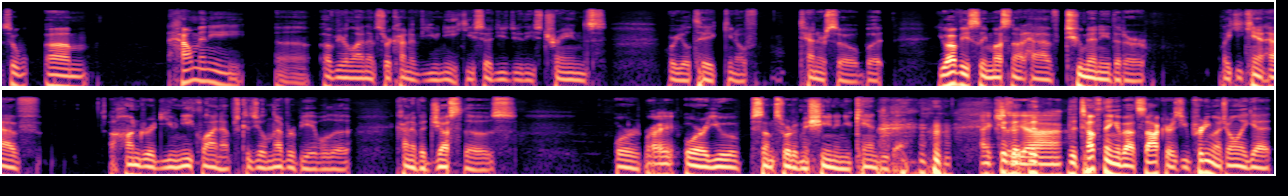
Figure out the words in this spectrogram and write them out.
So, um, how many uh, of your lineups are kind of unique? You said you do these trains where you'll take, you know, 10 or so, but you obviously must not have too many that are like you can't have a hundred unique lineups because you'll never be able to kind of adjust those. Or, Right. or are you some sort of machine and you can do that. Actually, the, the- uh, the tough thing about soccer is you pretty much only get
